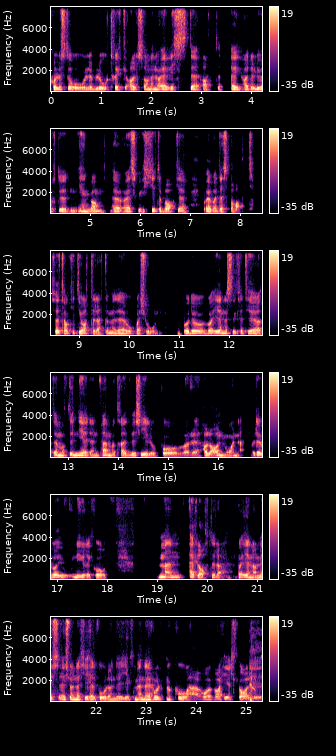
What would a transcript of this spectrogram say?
kolesterol, blodtrykk, alt sammen. Og jeg visste at jeg hadde lurt døden én gang, og jeg skulle ikke tilbake. Og jeg var desperat. Så jeg takket ja til dette med det operasjonen. Og da var eneste kriteriet at jeg måtte ned en 35 kilo på var det, halvannen måned. Og det var jo ny rekord. Men jeg klarte det. på en av mis. Jeg skjønner ikke helt hvordan det gikk, men jeg holdt nå på her og var helt gal i,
